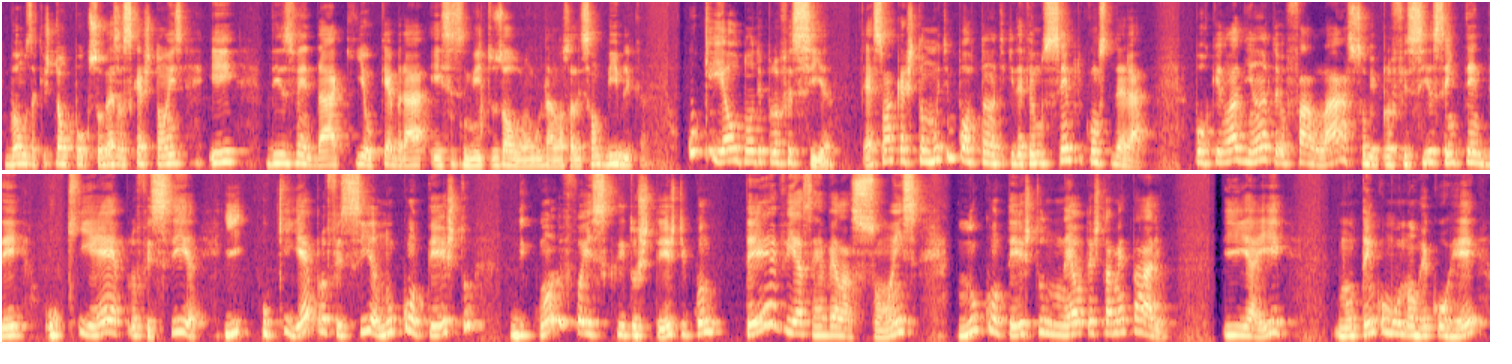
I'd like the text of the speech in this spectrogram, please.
Vamos aqui estudar um pouco sobre essas questões e desvendar aqui ou quebrar esses mitos ao longo da nossa lição bíblica. O que é o dom de profecia? Essa é uma questão muito importante que devemos sempre considerar porque não adianta eu falar sobre profecia sem entender o que é profecia e o que é profecia no contexto de quando foi escrito os textos, de quando teve as revelações no contexto neotestamentário. E aí não tem como não recorrer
